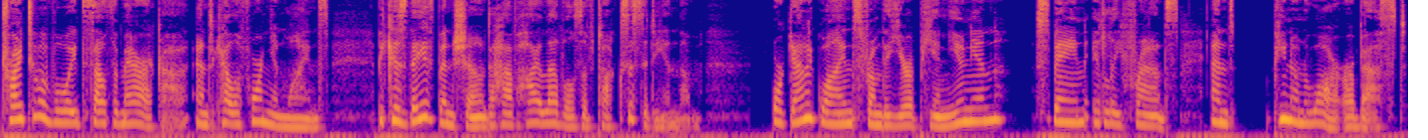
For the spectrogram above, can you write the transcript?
Try to avoid South America and Californian wines because they've been shown to have high levels of toxicity in them. Organic wines from the European Union, Spain, Italy, France, and Pinot Noir are best.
